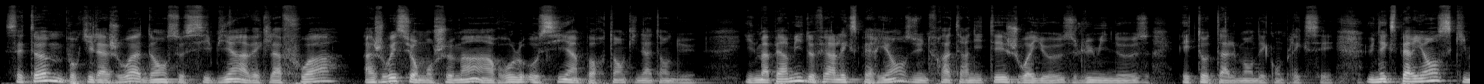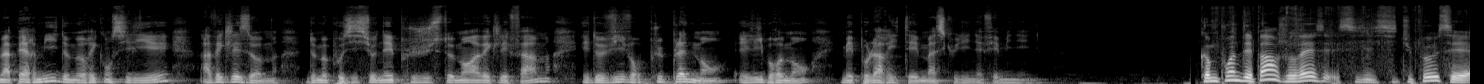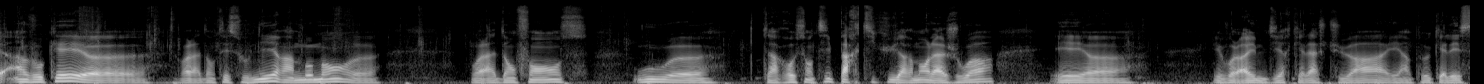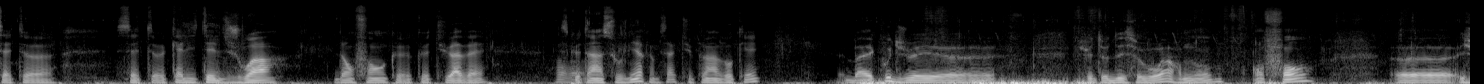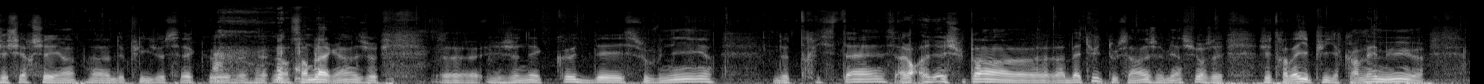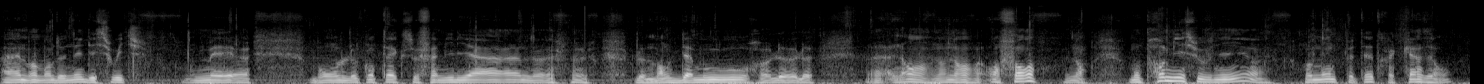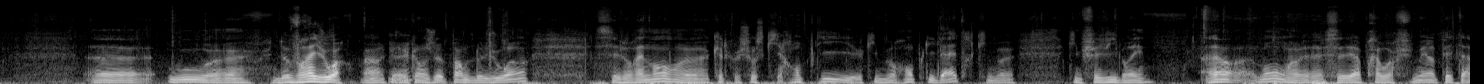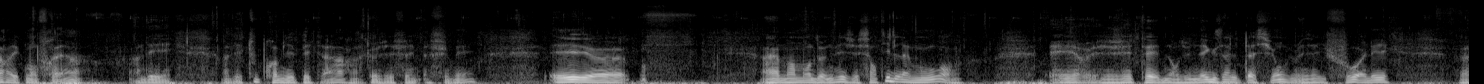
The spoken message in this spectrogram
Cet homme, pour qui la joie danse si bien avec la foi, a joué sur mon chemin un rôle aussi important qu'inattendu. Il m'a permis de faire l'expérience d'une fraternité joyeuse, lumineuse et totalement décomplexée. Une expérience qui m'a permis de me réconcilier avec les hommes, de me positionner plus justement avec les femmes et de vivre plus pleinement et librement mes polarités masculines et féminines. Comme point de départ, je voudrais, si, tu peux, c'est invoquer euh, voilà, dans tes souvenirs un moment euh, voilà, d'enfance où euh, tu as ressenti particulièrement la joie et, euh, et, voilà, et me dire quel âge tu as et un peu quelle est cette, euh, cette qualité de joie d'enfant que, que, tu avais. Est-ce que tu as un souvenir comme ça que tu peux invoquer? Bah écoute, je vais, je vais te décevoir, non enfant, euh, j'ai cherché hein, depuis que je sais que. non, sans blague, hein, je, euh, je n'ai que des souvenirs de tristesse. Alors, je ne suis pas euh, abattu de tout ça, hein, bien sûr, j'ai travaillé, puis il y a quand même eu, à un moment donné, des switches. Mais bon, le contexte familial, le, le manque d'amour, le, le non, non, non, enfant, non. Mon premier souvenir, remonte peut-être à 15 ans, euh, euh, de vraie joie. Hein, mm -hmm. Quand je parle de joie, c'est vraiment euh, quelque chose qui remplit, qui me remplit d'être, qui me, fait vibrer. Alors bon, euh, c'est après avoir fumé un pétard avec mon frère, un des, tout premiers pétards que j'ai fait fumer. Et euh, à un moment donné, j'ai senti de l'amour et euh, j'étais dans une exaltation, je me disais, il faut aller euh,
